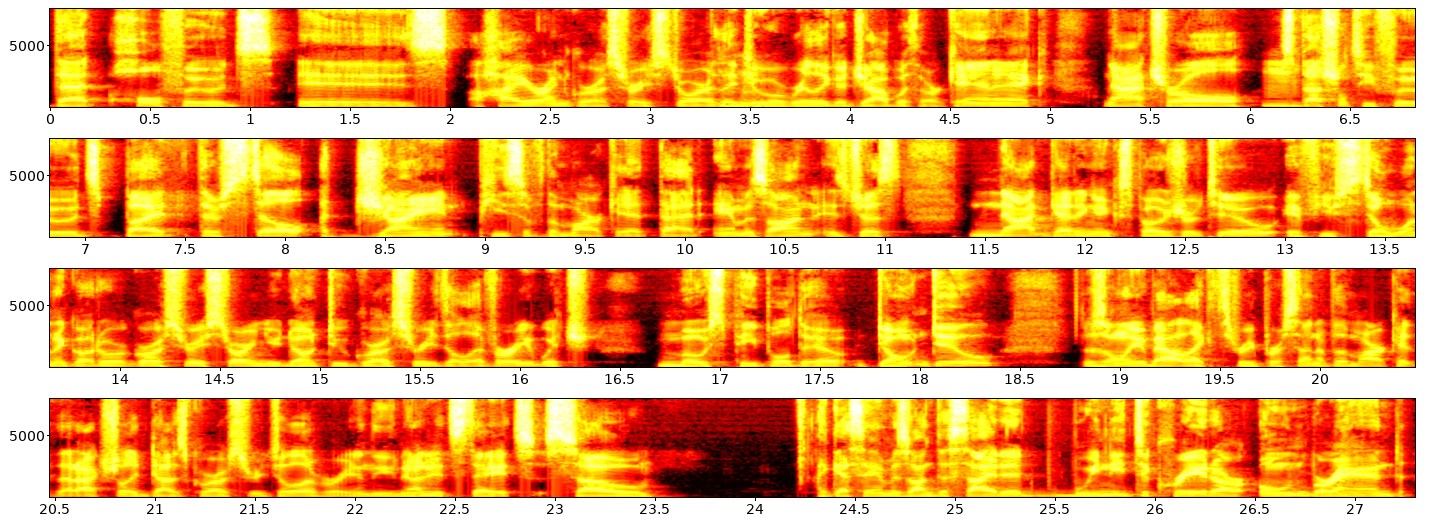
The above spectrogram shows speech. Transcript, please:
that Whole Foods is a higher end grocery store. They do mm-hmm. a really good job with organic, natural, mm. specialty foods, but there's still a giant piece of the market that Amazon is just not getting exposure to if you still want to go to a grocery store and you don't do grocery delivery, which most people do don't do. There's only about like 3% of the market that actually does grocery delivery in the United States. So I guess Amazon decided we need to create our own brand,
